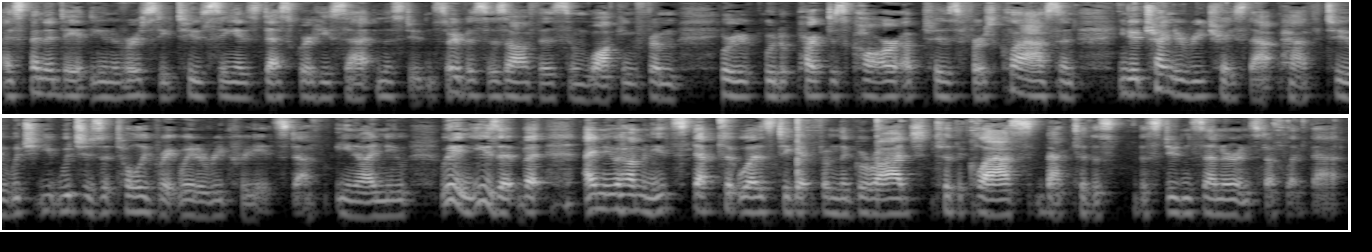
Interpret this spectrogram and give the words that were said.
I spent a day at the university too, seeing his desk where he sat in the student services office and walking from where he would have parked his car up to his first class, and you know trying to retrace that path too, which which is a totally great way to recreate stuff. You know, I knew we didn't use it, but I knew how many steps it was to get from the garage to the class back to the the student center and stuff like that.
